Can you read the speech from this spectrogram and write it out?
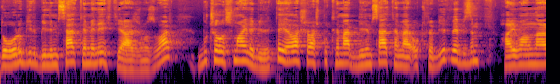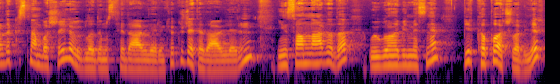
doğru bir bilimsel temele ihtiyacımız var. Bu çalışmayla birlikte yavaş yavaş bu temel bilimsel temel oturabilir ve bizim hayvanlarda kısmen başarıyla uyguladığımız tedavilerin, kök hücre tedavilerinin insanlarda da uygulanabilmesine bir kapı açılabilir.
